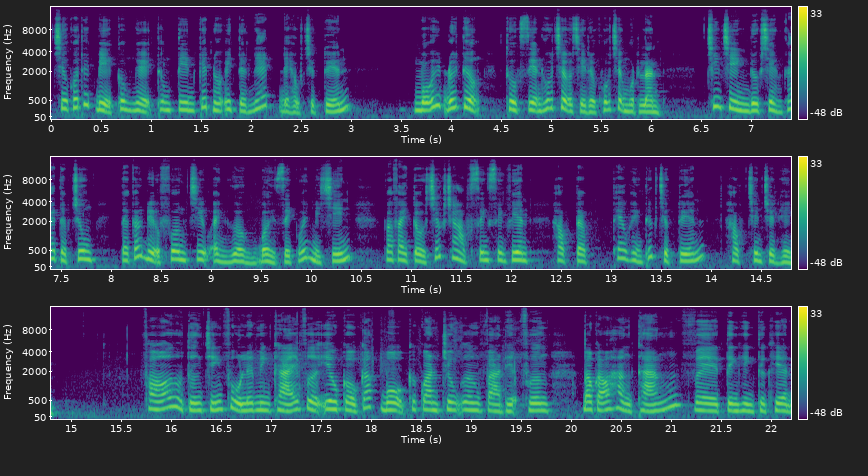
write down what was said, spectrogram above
chưa có thiết bị công nghệ thông tin kết nối Internet để học trực tuyến. Mỗi đối tượng thuộc diện hỗ trợ chỉ được hỗ trợ một lần – Chương trình được triển khai tập trung tại các địa phương chịu ảnh hưởng bởi dịch COVID-19 và phải tổ chức cho học sinh sinh viên học tập theo hình thức trực tuyến, học trên truyền hình. Phó Thủ tướng Chính phủ Lê Minh Khái vừa yêu cầu các bộ, cơ quan trung ương và địa phương báo cáo hàng tháng về tình hình thực hiện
